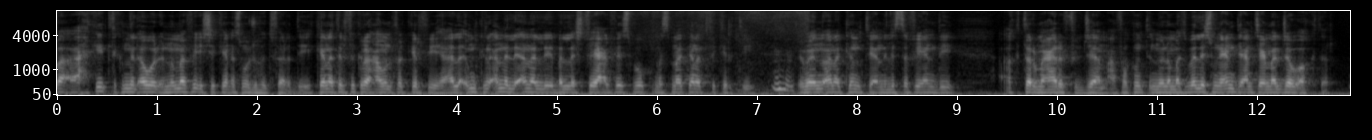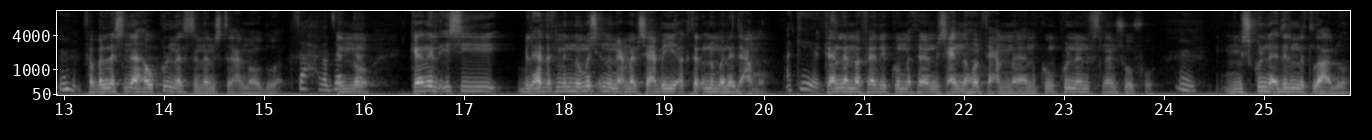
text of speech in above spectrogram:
حكيت لك من الأول إنه ما في شيء كان اسمه جهد فردي. كانت الفكرة عم نفكر فيها. هلأ يمكن أنا اللي أنا اللي بلشت فيها على الفيسبوك بس ما كانت فكرتي. بما إنه أنا كنت يعني لسه في عندي أكثر معارف في الجامعة فكنت إنه لما تبلش من عندي عم تعمل جو أكثر فبلشناها وكلنا صرنا نشتغل على الموضوع. صح بتذكر. إنه كان الإشي بالهدف منه مش إنه نعمل شعبية أكثر إنه ما ندعمه. أكيد. كان لما فادي يكون مثلا مش عندنا هون في عمان نكون كلنا نفسنا نشوفه. مش كلنا قادرين نطلع له.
